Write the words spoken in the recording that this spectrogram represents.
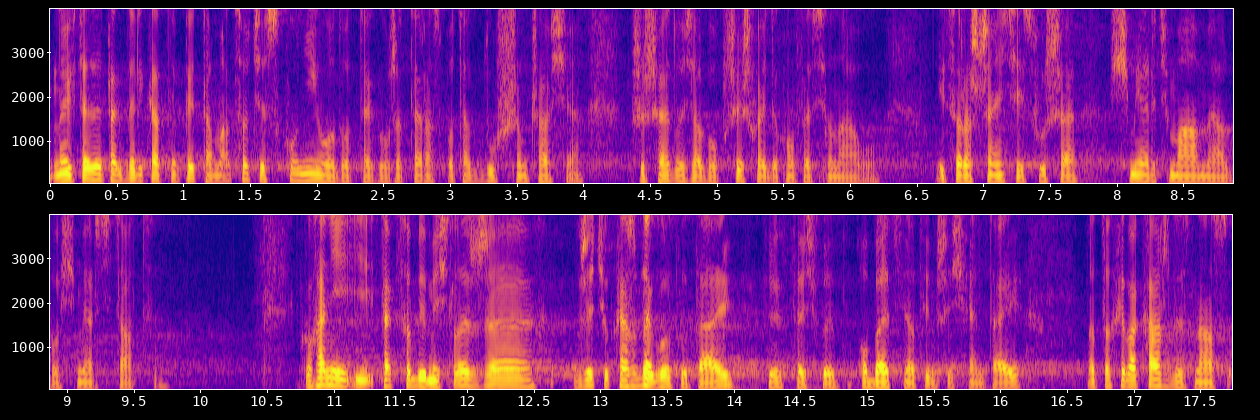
No i wtedy tak delikatnie pytam, a co cię skłoniło do tego, że teraz po tak dłuższym czasie przyszedłeś albo przyszłaś do konfesjonału? I coraz częściej słyszę śmierć mamy albo śmierć taty. Kochani, i tak sobie myślę, że w życiu każdego tutaj, gdzie jesteśmy obecni na tym przy świętej, no to chyba każdy z nas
